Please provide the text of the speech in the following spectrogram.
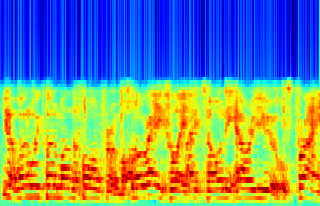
Yeah, why don't we put him on the phone for a It's all ready for you. Hi, Tony. How are you? It's Brian.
